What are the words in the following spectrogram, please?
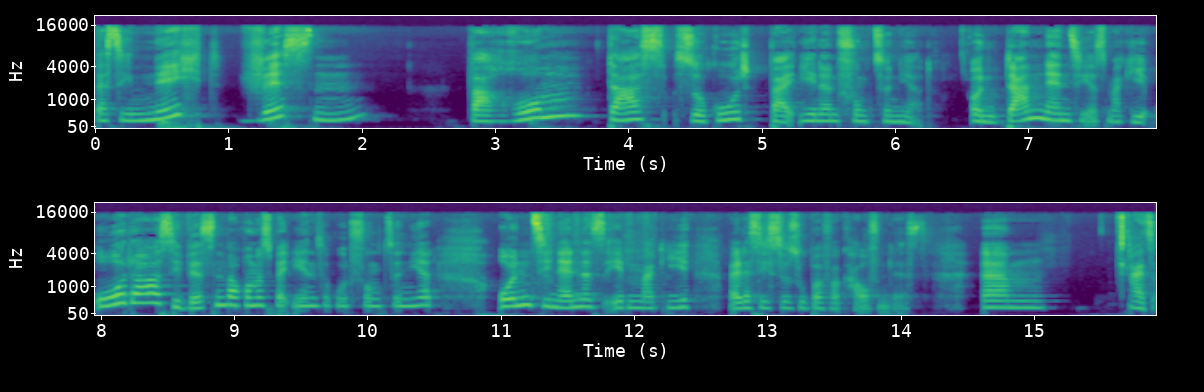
dass sie nicht wissen, warum das so gut bei ihnen funktioniert. Und dann nennen sie es Magie. Oder sie wissen, warum es bei ihnen so gut funktioniert. Und sie nennen es eben Magie, weil es sich so super verkaufen lässt. Ähm, also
